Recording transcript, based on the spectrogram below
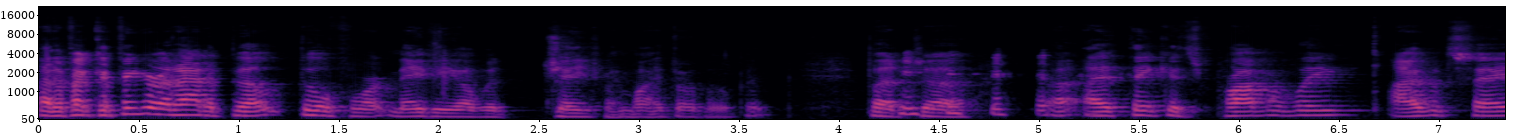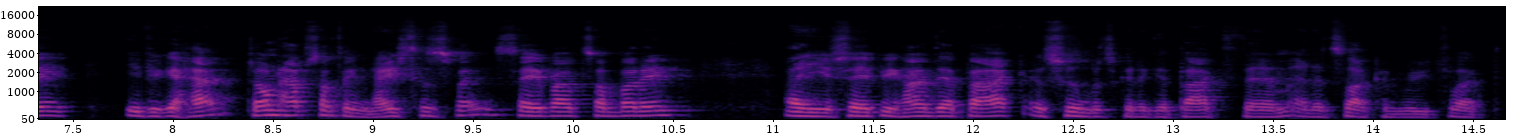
and if I could figure out how to bill, bill for it, maybe I would change my mind a little bit. But uh, I I think it's probably, I would say, if you have, don't have something nice to say, say about somebody and you say it behind their back, assume it's going to get back to them and it's not going to reflect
